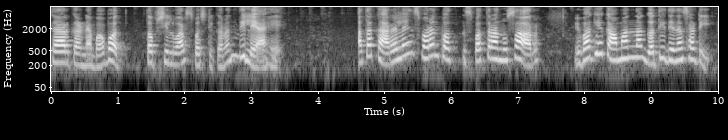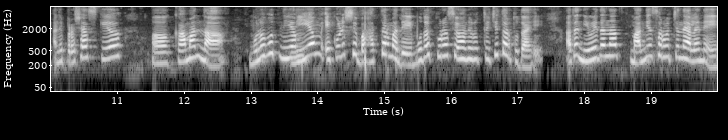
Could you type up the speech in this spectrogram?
तयार करण्याबाबत तपशीलवार स्पष्टीकरण दिले आहे. आता कार्यालयीन स्मरण पत्रानुसार विभागीय कामांना गती देण्यासाठी आणि प्रशासकीय कामांना मूलभूत नियम नियम एकोणीसशे बहात्तरमध्ये मुदतपूर्व सेवानिवृत्तीची तरतूद आहे. आता निवेदनात मान्य सर्वोच्च न्यायालयाने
